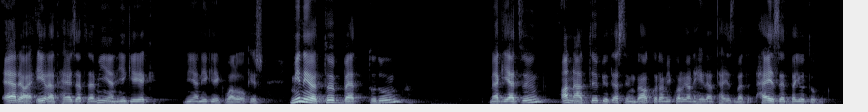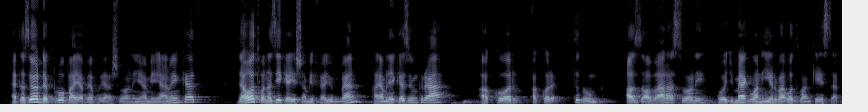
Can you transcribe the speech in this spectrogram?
erre a élethelyzetre milyen igék, milyen igék valók. És minél többet tudunk, megjegyzünk, annál több jut eszünkbe akkor, amikor olyan élethelyzetbe helyzetbe jutunk. Hát az ördög próbálja befolyásolni a mi elménket, de ott van az ige is a mi fejünkben, ha emlékezünk rá, akkor, akkor tudunk azzal válaszolni, hogy meg van írva, ott van készen.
